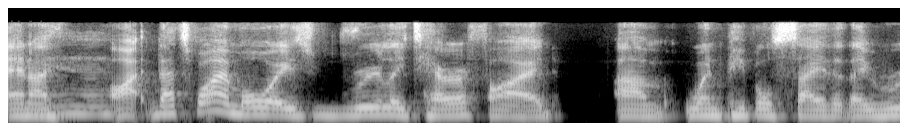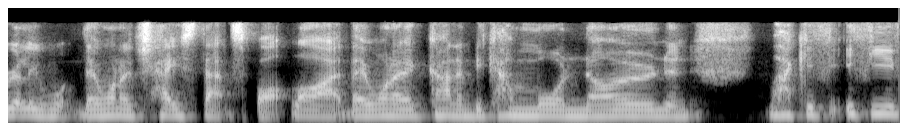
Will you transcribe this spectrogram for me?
And yeah. I, I, that's why I'm always really terrified um, when people say that they really they want to chase that spotlight. They want to kind of become more known. And like if if you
